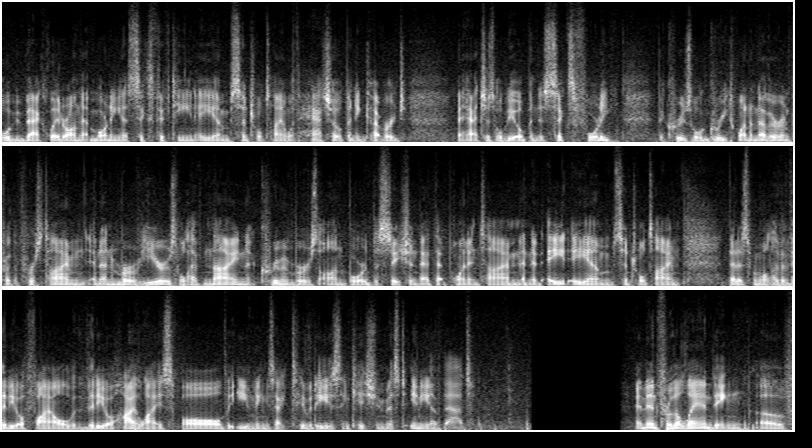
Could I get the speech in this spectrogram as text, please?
We'll be back later on that morning at 6.15 a.m. Central Time with hatch opening coverage. The hatches will be opened at 6.40 the crews will greet one another, and for the first time in a number of years, we'll have nine crew members on board the station at that point in time. Then at 8 a.m. Central Time, that is when we'll have a video file with video highlights of all the evening's activities in case you missed any of that. And then for the landing of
